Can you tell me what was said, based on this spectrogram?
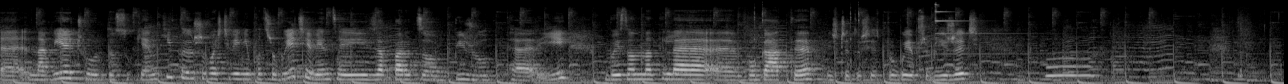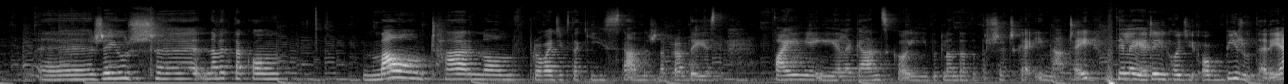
e, na wieczór do sukienki, to już właściwie nie potrzebujecie więcej za bardzo biżuterii, bo jest on na tyle e, bogaty. Jeszcze tu się spróbuję przybliżyć. E, że już nawet taką małą czarną wprowadzi w taki stan, że naprawdę jest fajnie i elegancko i wygląda to troszeczkę inaczej. Tyle jeżeli chodzi o biżuterię.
